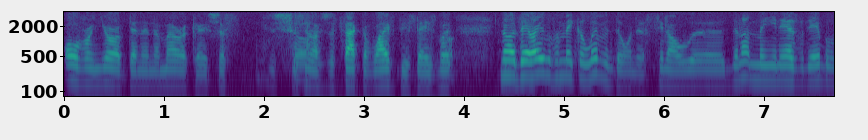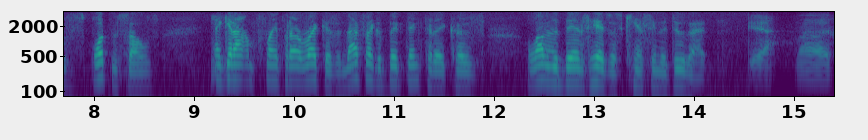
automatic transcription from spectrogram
over in Europe than in America. It's just, it's just you know, it's just a fact of life these days. But you know, they're able to make a living doing this. You know, uh, they're not millionaires, but they're able to support themselves and get out and play and put out records, and that's like a big thing today because a lot of the bands here just can't seem to do that. Yeah. No, that's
